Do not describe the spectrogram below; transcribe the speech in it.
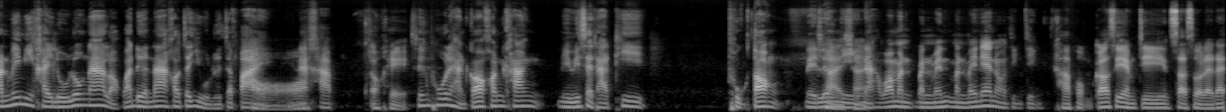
มันไม่มีใครรู้ล่วงหน้าหรอกว่าเดือนหน้าเขาจะอยู่หรือจะไปอ๋อนะครับโอเค ซึ่งผู้บริหารก็ค่อนข้างมีวิสัยทัศน์ที่ถูกต้อง ในเรื่องใช่นี้ใช่นะ ว่ามันมันไม่มันไม่แน่นอนจริงครับผมก็ CMG สัดส่วนรายได้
